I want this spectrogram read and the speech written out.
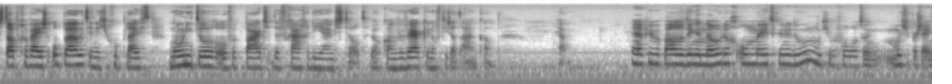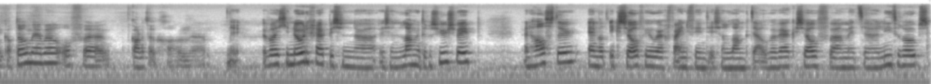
stapgewijs opbouwt en dat je goed blijft monitoren of het paard de vragen die jij hem stelt wel kan verwerken en of hij dat aan kan. En heb je bepaalde dingen nodig om mee te kunnen doen? Moet je bijvoorbeeld een, moet je per se een katoom hebben? Of eh, kan het ook gewoon... eh, Wat je nodig hebt is een, eh, is een lange dressuurzweep, een halster. En wat ik zelf heel erg fijn vind is een lang touw. We werken zelf met lead ropes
